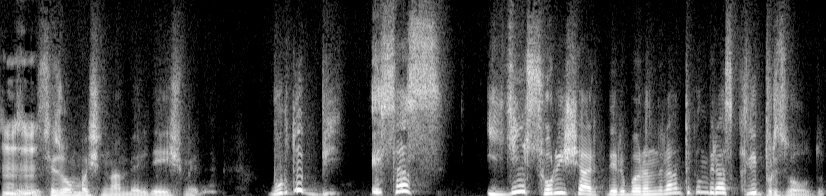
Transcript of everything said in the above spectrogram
Hı hı. Ee, Sezon başından beri değişmedi. Burada bir, esas ilginç soru işaretleri barındıran takım biraz Clippers oldu.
